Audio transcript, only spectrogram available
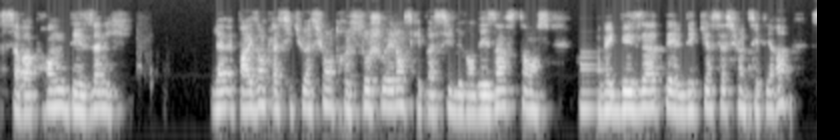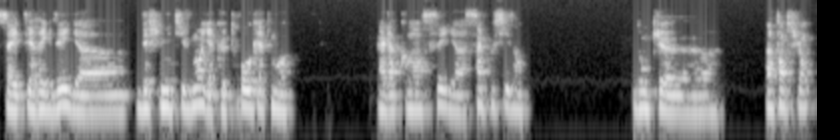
ça va prendre des années par exemple, la situation entre Sochaux et Lens qui est passée devant des instances avec des appels, des cassations, etc., ça a été réglé il y a définitivement il y a que trois ou quatre mois. Elle a commencé il y a cinq ou six ans. Donc euh, attention,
